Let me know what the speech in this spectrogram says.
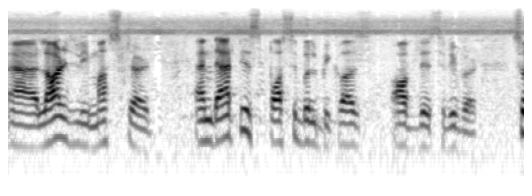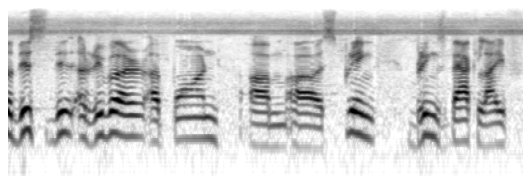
uh, largely mustard, and that is possible because of this river. So this this a river, a pond, um, a spring brings back life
